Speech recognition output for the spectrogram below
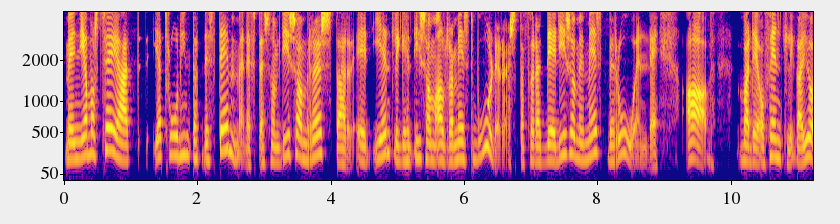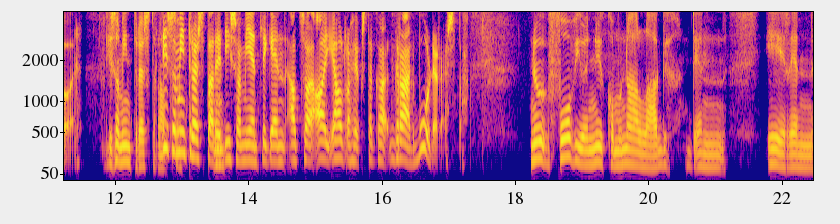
Men jag måste säga att jag tror inte att det stämmer eftersom de som röstar är egentligen de som allra mest borde rösta för att det är de som är mest beroende av vad det offentliga gör. De som inte röstar De alltså. som inte röstar är de som egentligen alltså i allra högsta grad borde rösta. Nu får vi ju en ny kommunallag. Den är en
